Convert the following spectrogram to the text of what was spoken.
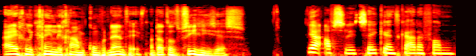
eigenlijk geen lichaamcomponent heeft, maar dat dat psychisch is. Ja, absoluut. Zeker in het kader van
